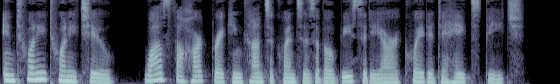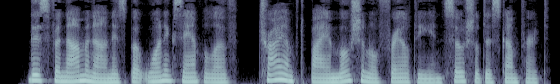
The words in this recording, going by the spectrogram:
in 2022, whilst the heartbreaking consequences of obesity are equated to hate speech. This phenomenon is but one example of, triumphed by emotional frailty and social discomfort.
